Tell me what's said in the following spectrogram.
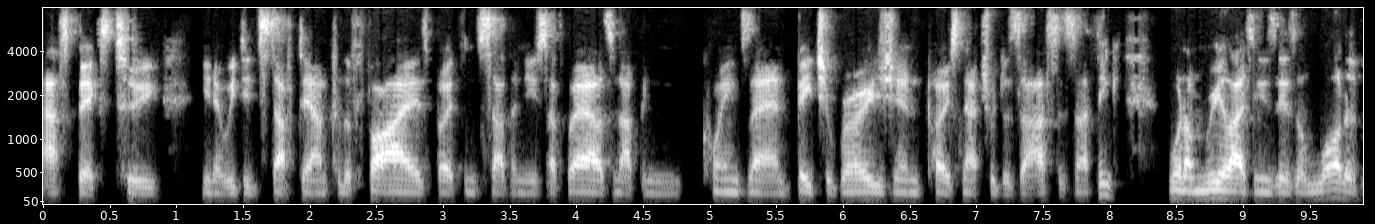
aspects to, you know, we did stuff down for the fires, both in southern New South Wales and up in Queensland, beach erosion, post natural disasters. And I think what I'm realizing is there's a lot of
